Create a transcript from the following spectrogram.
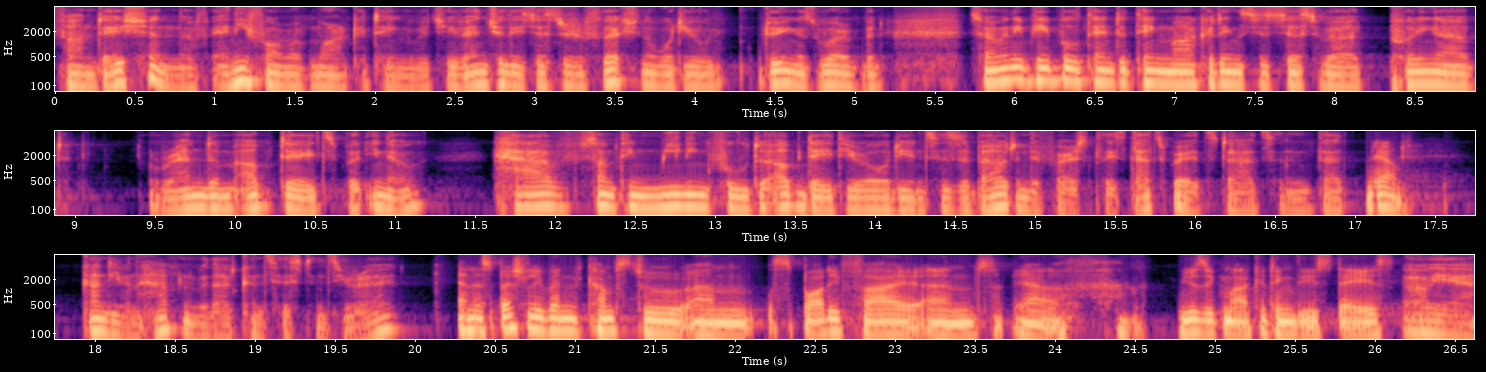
foundation of any form of marketing, which eventually is just a reflection of what you're doing as work. But so many people tend to think marketing is just about putting out random updates, but you know, have something meaningful to update your audiences about in the first place. That's where it starts, and that yeah. can't even happen without consistency, right? And especially when it comes to um, Spotify and yeah, music marketing these days. Oh yeah,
